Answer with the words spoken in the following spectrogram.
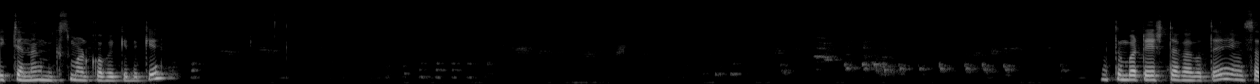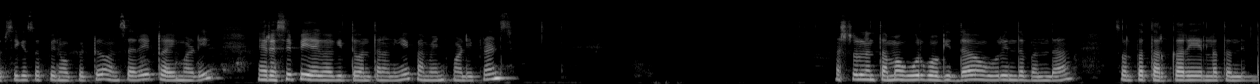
ಈಗ ಚೆನ್ನಾಗಿ ಮಿಕ್ಸ್ ಮಾಡ್ಕೋಬೇಕು ಇದಕ್ಕೆ. ತುಂಬ ಟೇಸ್ಟಾಗುತ್ತೆ ಸಬ್ಸಿಗೆ ಸೊಪ್ಪಿನ ಉಪ್ಪಿಟ್ಟು ಒಂದು ಸಾರಿ ಟ್ರೈ ಮಾಡಿ. ರೆಸಿಪಿ ಹೇಗಾಗಿತ್ತು ಅಂತ ನನಗೆ ಕಮೆಂಟ್ ಮಾಡಿ ಫ್ರೆಂಡ್ಸ್. ಅಷ್ಟರಲ್ಲಿ ನನ್ನ ತಮ್ಮ ಊರಿಗೆ ಹೋಗಿದ್ದ, ಊರಿಂದ ಬಂದ. ಸ್ವಲ್ಪ ತರಕಾರಿ ಎಲ್ಲ ತಂದಿದ್ದ,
